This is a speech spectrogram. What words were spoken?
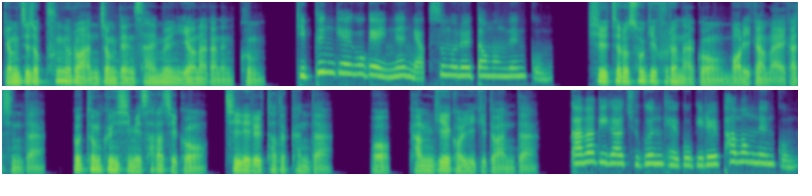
경제적 풍요로 안정된 삶을 이어나가는 꿈. 깊은 계곡에 있는 약수물을 떠먹는 꿈. 실제로 속이 후련하고 머리가 맑아진다. 고통 근심이 사라지고 진리를 터득한다. 법, 감기에 걸리기도 한다. 까마귀가 죽은 개고기를 파먹는 꿈.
